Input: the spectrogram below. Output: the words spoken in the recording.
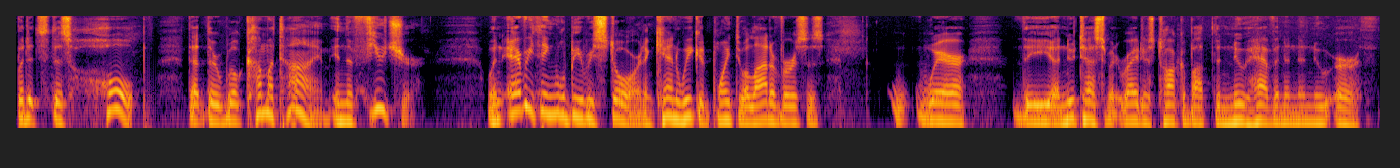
but it's this hope that there will come a time in the future when everything will be restored. And Ken, we could point to a lot of verses where the uh, New Testament writers talk about the new heaven and the new earth,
